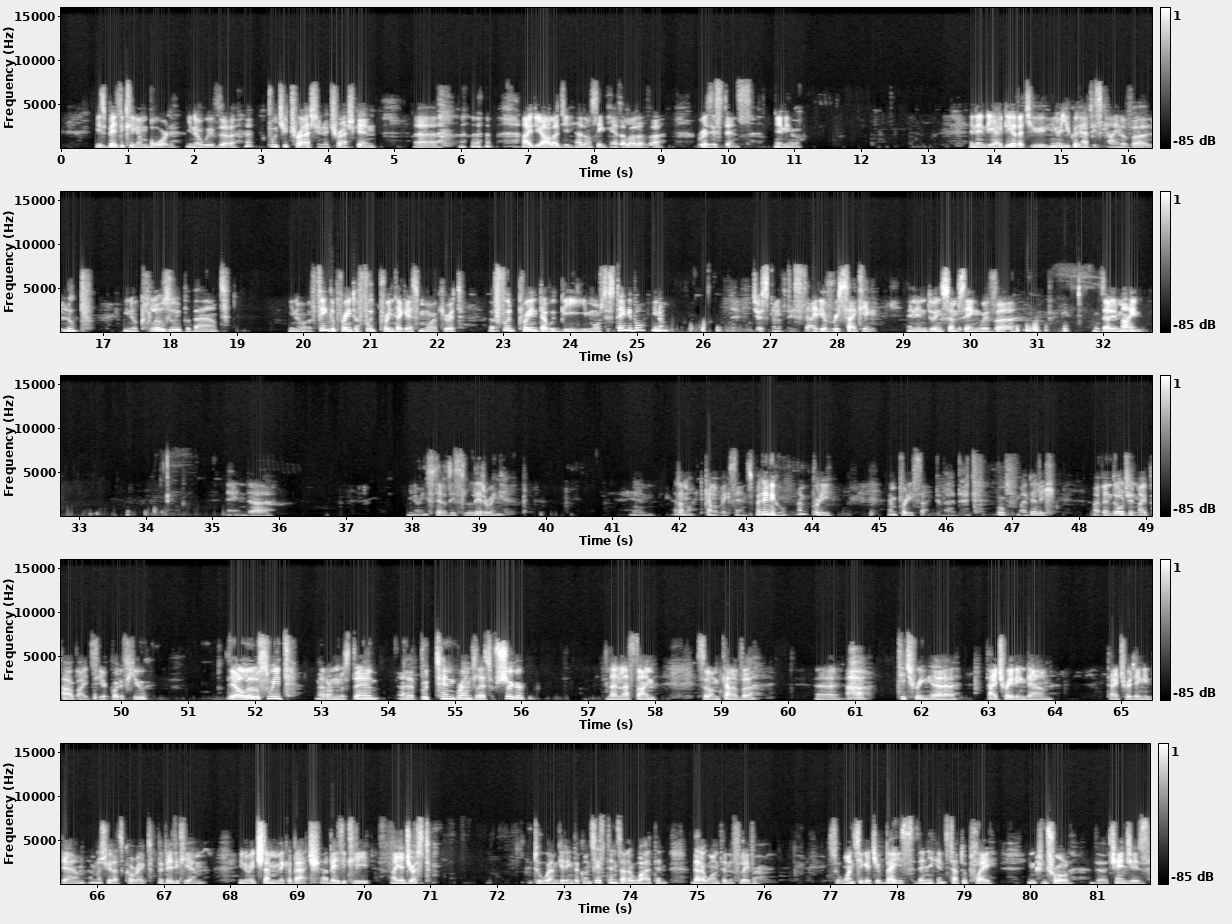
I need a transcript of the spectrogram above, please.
is basically on board, you know, with uh, put your trash in a trash can uh, ideology. I don't think he has a lot of uh, resistance. Anyhow, and then the idea that you, you know, you could have this kind of uh, loop, you know, closed loop about, you know, a fingerprint, a footprint, I guess, more accurate, a footprint that would be more sustainable, you know, just kind of this idea of recycling and then doing something with uh, with that in mind. And uh, you know, instead of this littering, and I don't know, it kind of makes sense. But anywho, I'm pretty, I'm pretty psyched about that. Oof, my belly. I've indulged in my power bites here, quite a few. They are a little sweet. I don't understand. I have put 10 grams less of sugar than last time, so I'm kind of uh, uh, ah teetering, uh, titrating down, titrating it down. I'm not sure that's correct, but basically, I'm, you know, each time I make a batch, I basically I adjust to where I'm getting the consistency that I want and that I want and the flavor. So once you get your base, then you can start to play and control the changes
